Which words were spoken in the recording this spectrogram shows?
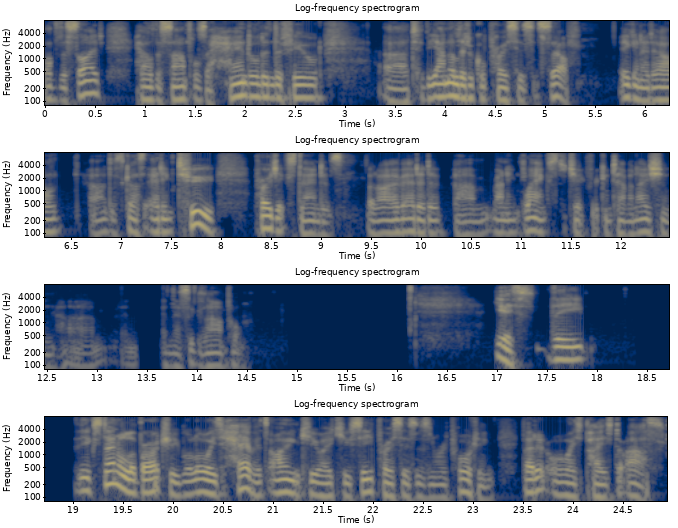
of the site, how the samples are handled in the field, uh, to the analytical process itself. Eggen et al. Uh, discuss adding two project standards, but I've added a, um, running blanks to check for contamination um, in, in this example. Yes, the the external laboratory will always have its own QA/QC processes and reporting, but it always pays to ask:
